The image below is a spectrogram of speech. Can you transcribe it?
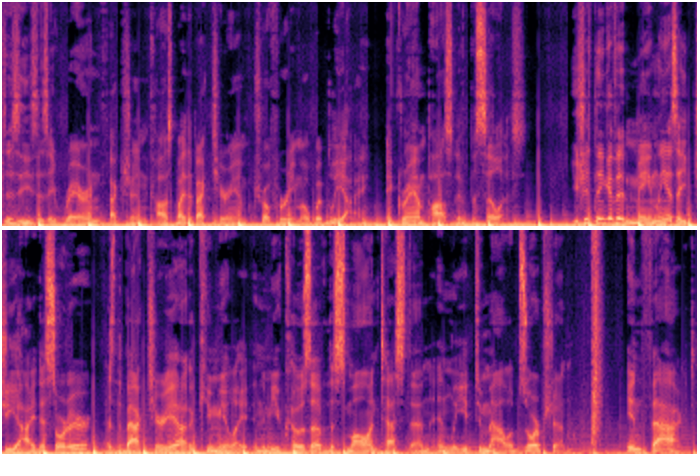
Whipple's disease is a rare infection caused by the bacterium Tropheryma whipplei, a gram-positive bacillus. You should think of it mainly as a GI disorder, as the bacteria accumulate in the mucosa of the small intestine and lead to malabsorption. In fact,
